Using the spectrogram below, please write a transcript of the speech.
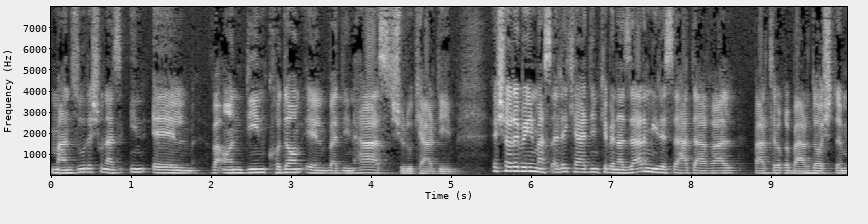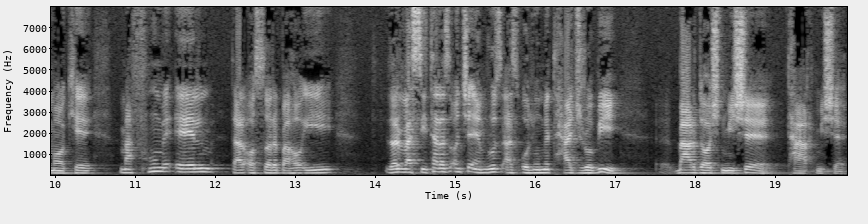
منظورشون از این علم و آن دین کدام علم و دین هست شروع کردیم. اشاره به این مسئله کردیم که به نظر می‌رسه حداقل بر طبق برداشت ما که مفهوم علم در آثار بهایی داره وسیعتر از آنچه امروز از علوم تجربی برداشت میشه طرح میشه.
